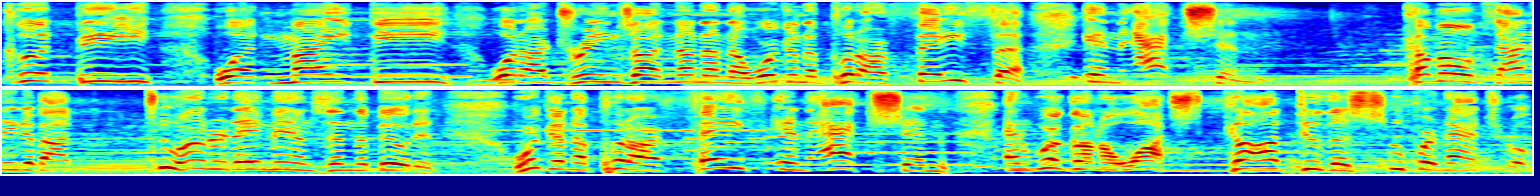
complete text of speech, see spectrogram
could be, what might be, what our dreams are. No, no, no. We're going to put our faith uh, in action. Come on, I need about 200 amens in the building. We're going to put our faith in action and we're going to watch God do the supernatural.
